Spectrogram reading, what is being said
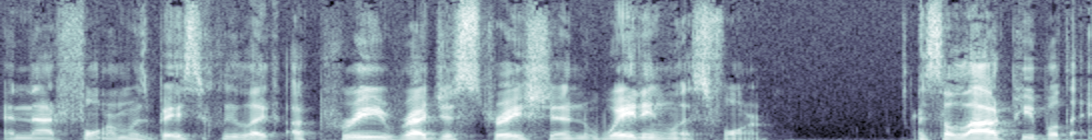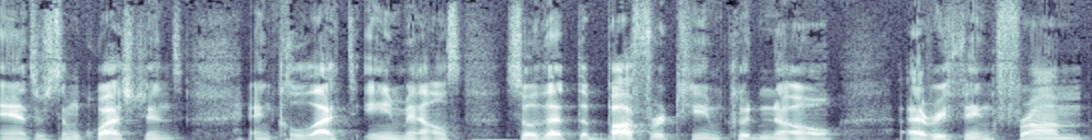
And that form was basically like a pre registration waiting list form. This allowed people to answer some questions and collect emails so that the buffer team could know everything from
